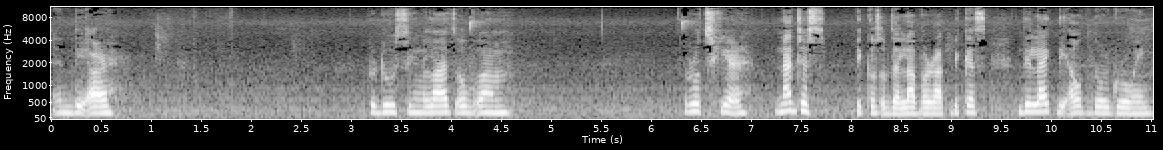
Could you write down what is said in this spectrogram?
And they are producing lots of um, roots here. Not just because of the lava rock because they like the outdoor growing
